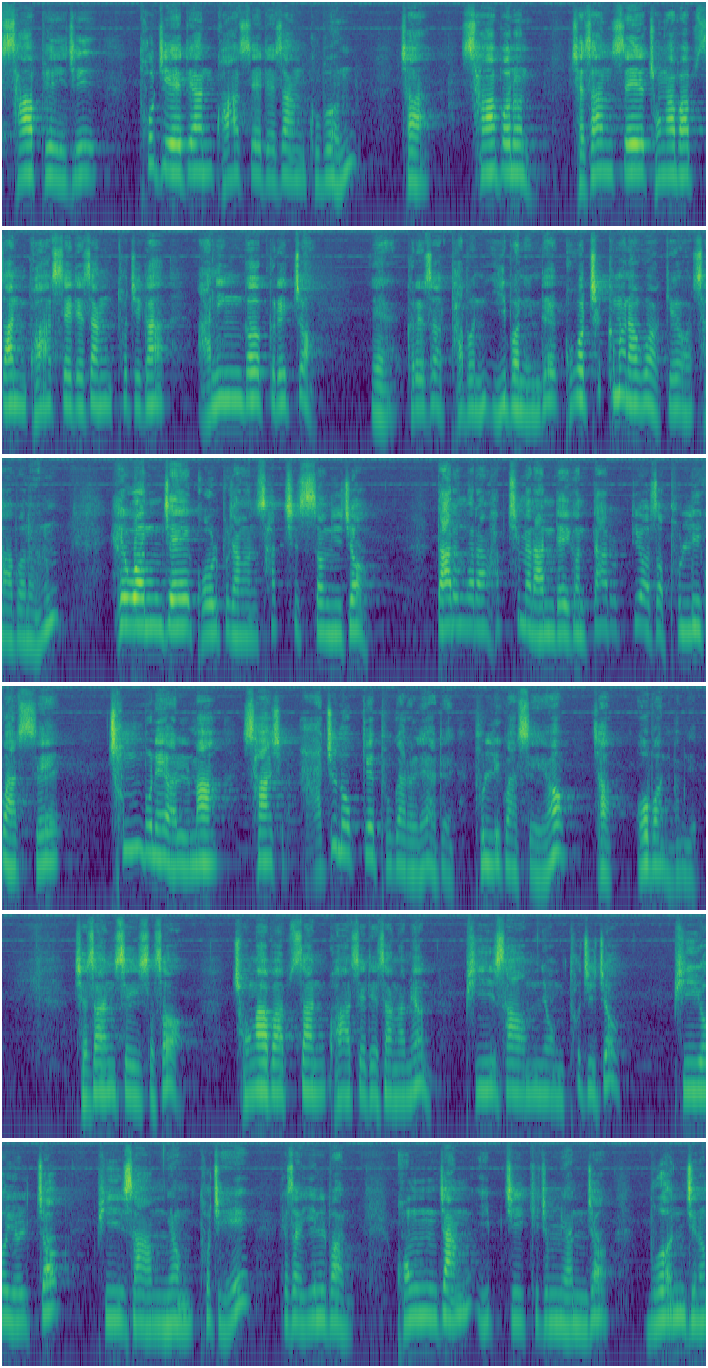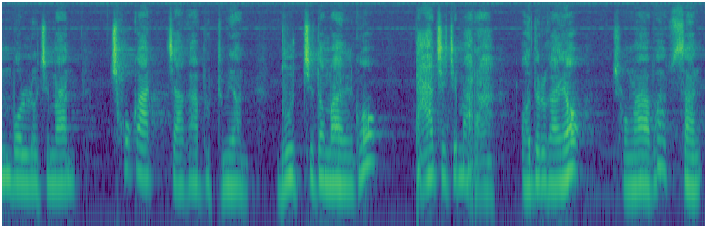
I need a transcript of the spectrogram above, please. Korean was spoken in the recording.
104페이지 토지에 대한 과세 대상 구분. 자, 4번은 재산세 종합합산 과세 대상 토지가 아닌 것 그랬죠? 예, 그래서 답은 2번인데 그거 체크만 하고 갈게요. 4번은 해원제 골프장은 사치성이죠. 다른 거랑 합치면 안 돼. 이건 따로 띄어서 분리과세 천분의 얼마 40 아주 높게 부과를 해야 돼. 분리과세예요. 자, 5번 갑니다. 재산세에 있어서 종합합산 과세 대상하면 비사업용 토지죠. 비효율적 비사업용 토지. 그래서 1번 공장 입지 기준 면적 무언지는 모르지만 초가자가 붙으면 묻지도 말고 따지지 마라. 어디로 가요? 종합합산.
